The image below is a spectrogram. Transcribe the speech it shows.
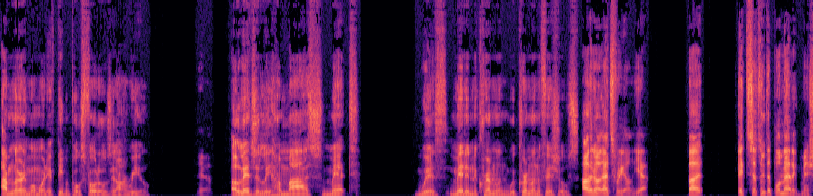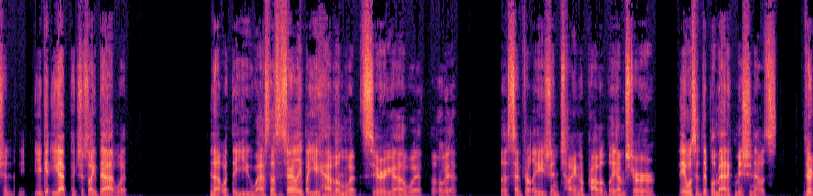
I'm learning more and more. If people post photos that aren't real, Yeah. Allegedly, Hamas met with met in the Kremlin with Kremlin officials. Oh no, that's real. Yeah, but it's just a It- diplomatic mission. You- You get you got pictures like that with not with the U.S. necessarily, but you have them with Syria, with with the Central Asian, China, probably. I'm sure it was a diplomatic mission that was. They're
